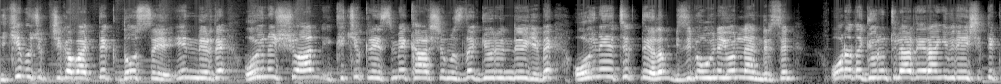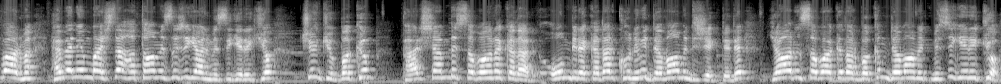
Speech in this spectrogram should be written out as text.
2.5 GB'lık dosyayı indirdi. Oyunun şu an küçük resmi karşımızda göründüğü gibi. Oyuna tıklayalım. Bizi bir oyuna yönlendirsin. Orada görüntülerde herhangi bir değişiklik var mı? Hemen en başta hata mesajı gelmesi gerekiyor. Çünkü bakım Perşembe sabahına kadar 11'e kadar Konami devam edecek dedi. Yarın sabaha kadar bakım devam etmesi gerekiyor.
